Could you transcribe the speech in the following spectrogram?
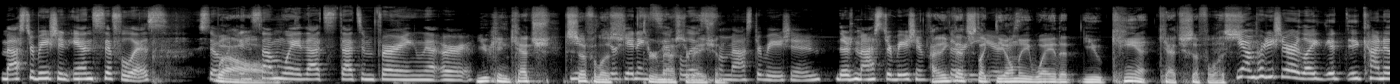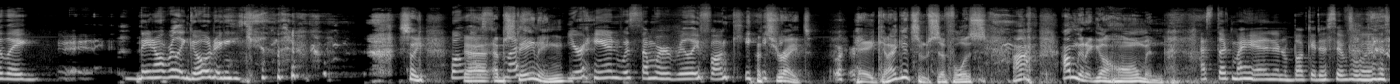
masturbation and syphilis. So Well- in some way, that's that's inferring that, or You can catch syphilis you're getting through syphilis masturbation. from masturbation. There's masturbation. For I think that's like the only way that you can't catch syphilis. Yeah, I'm pretty sure. Like it, it kind of like they don't really go together. It's like Well, uh, abstaining. Your hand was somewhere really funky. That's right. hey, can I get some syphilis? I, I'm going to go home and I stuck my hand in a bucket of syphilis.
